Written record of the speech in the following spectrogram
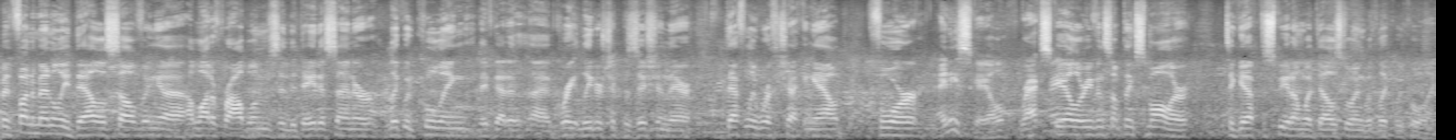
But fundamentally, Dell is solving a, a lot of problems in the data center, liquid cooling. They've got a, a great leadership position there. Definitely worth checking out for any scale, rack scale, or even something smaller, to get up to speed on what Dell's doing with liquid cooling.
